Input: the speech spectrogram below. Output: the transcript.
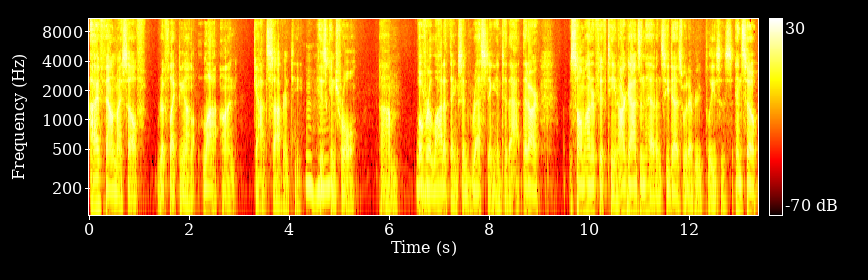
I've found myself reflecting on a lot on God's sovereignty, His control um, over a lot of things, and resting into that. That our Psalm 115, our God's in the heavens; He does whatever He pleases, and so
